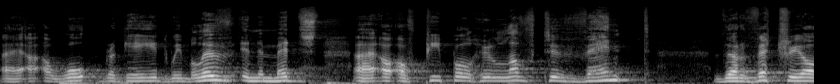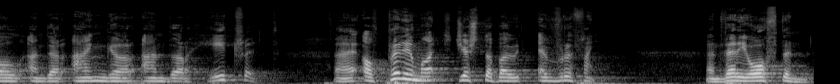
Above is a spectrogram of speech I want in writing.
a, a woke brigade. We live in the midst uh, of people who love to vent their vitriol and their anger and their hatred uh, of pretty much just about everything. And very often,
